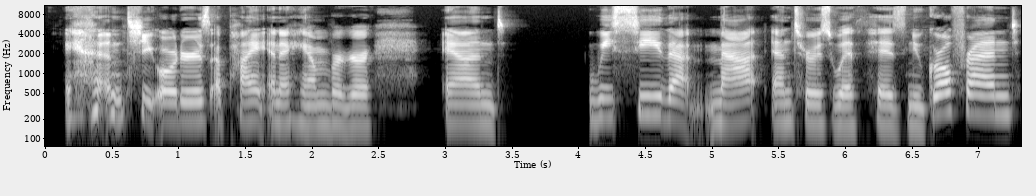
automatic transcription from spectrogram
and she orders a pint and a hamburger. And we see that Matt enters with his new girlfriend,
